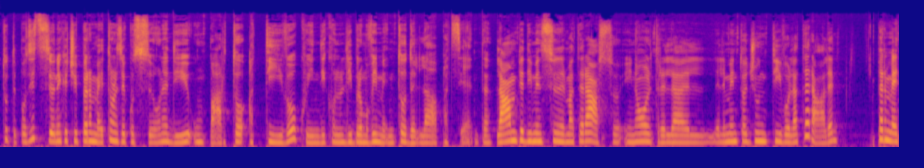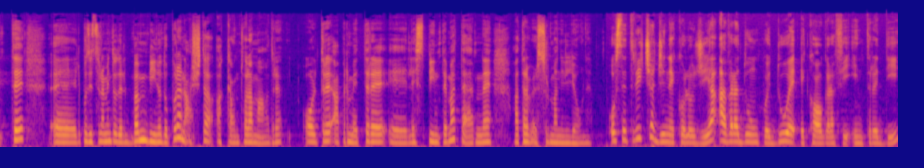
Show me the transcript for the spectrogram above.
tutte posizioni che ci permettono l'esecuzione di un parto attivo, quindi con il libero movimento della paziente. L'ampia dimensione del materasso, inoltre l'elemento aggiuntivo laterale, permette eh, il posizionamento del bambino dopo la nascita accanto alla madre, oltre a permettere eh, le spinte materne attraverso il maniglione. Ostetricia ginecologia avrà dunque due ecografi in 3D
